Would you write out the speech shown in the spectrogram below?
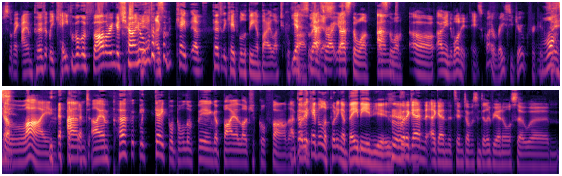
something like I am perfectly capable of fathering a child." or I'm something. cap- uh, perfectly capable of being a biological Yes, father. That's right, yeah. That's the one. That's the one. Oh, I mean, one, it, it's quite a racy joke for kids. What a line. and I am perfectly capable of being a biological father. I'm perfectly it- capable of putting a baby in you. but again, again, the Tim Thomerson delivery and also um,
